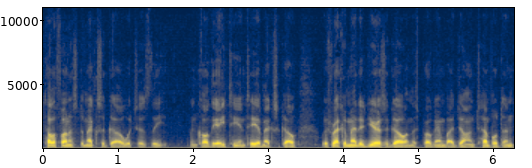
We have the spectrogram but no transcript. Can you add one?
Telefonos de Mexico, which is the we can call the AT&T of Mexico, was recommended years ago in this program by John Templeton.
